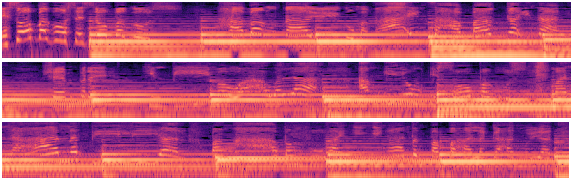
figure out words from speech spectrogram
Esophagus, esophagus. Habang tayo'y kumakain sa hapagkainan, syempre, hindi mawawala ang iyong esophagus. Mananatili yan panghabang buhay. Iingatan, papahalagahan mo yan.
